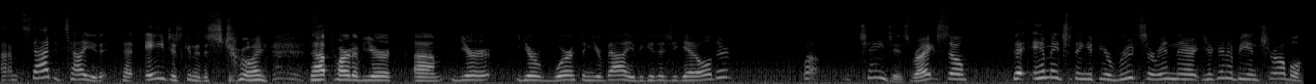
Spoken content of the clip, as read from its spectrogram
I'm sad to tell you that, that age is going to destroy that part of your, um, your, your worth and your value because as you get older, well, it changes, right? So the image thing, if your roots are in there, you're going to be in trouble.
